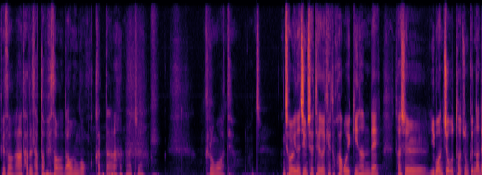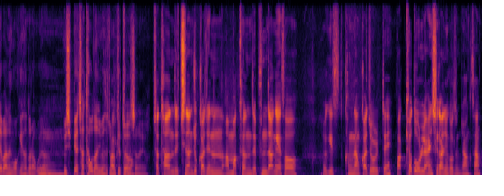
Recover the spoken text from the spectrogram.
그래서 아 다들 답답해서 나오는 것 같다 맞죠. 그런 것 같아요. 저희는 지금 재택을 계속 하고 있긴 한데 사실 이번 주부터 좀 끝난 데 많은 것 같긴 하더라고요. 음. 10배 차 타고 다니면서 좀 아, 느꼈다고 그쵸. 했잖아요. 차 타는데 지난주까지는 안 막혔는데 분당에서 여기 강남까지 올 때 막혀도 원래 한 시간이거든요 항상.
